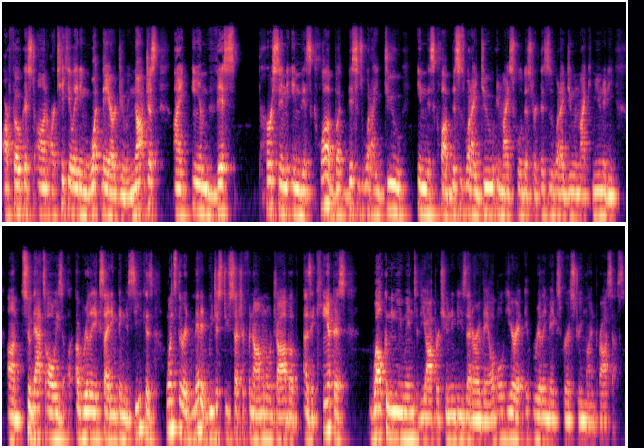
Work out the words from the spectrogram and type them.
are focused on articulating what they are doing, not just I am this person in this club, but this is what I do in this club. This is what I do in my school district. This is what I do in my community. Um, so that's always a really exciting thing to see because once they're admitted, we just do such a phenomenal job of, as a campus, welcoming you into the opportunities that are available here. It, it really makes for a streamlined process.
